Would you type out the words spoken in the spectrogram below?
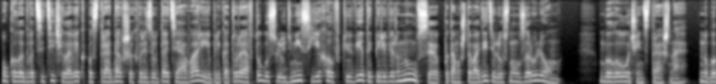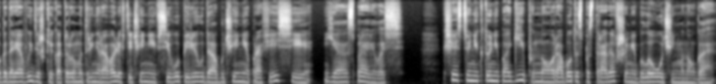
Около 20 человек, пострадавших в результате аварии, при которой автобус с людьми съехал в кювет и перевернулся, потому что водитель уснул за рулем. Было очень страшно, но благодаря выдержке, которую мы тренировали в течение всего периода обучения профессии, я справилась. К счастью, никто не погиб, но работы с пострадавшими было очень много.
